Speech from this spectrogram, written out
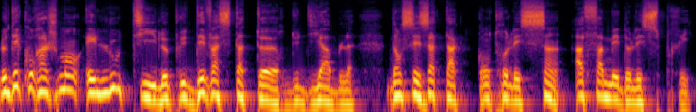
Le découragement est l'outil le plus dévastateur du diable dans ses attaques contre les saints affamés de l'esprit.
